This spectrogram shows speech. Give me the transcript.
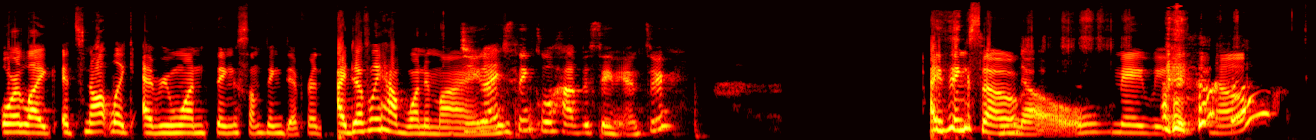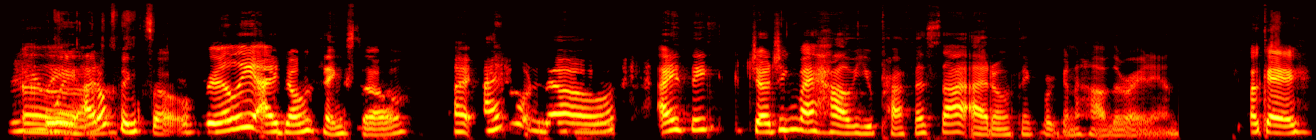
or like it's not like everyone thinks something different. I definitely have one in mind. Do you guys think we'll have the same answer? I think so. No. Maybe. No? Really? Wait, I don't think so. Really? I don't think so. I, I don't know. I think judging by how you preface that, I don't think we're gonna have the right answer. Okay.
